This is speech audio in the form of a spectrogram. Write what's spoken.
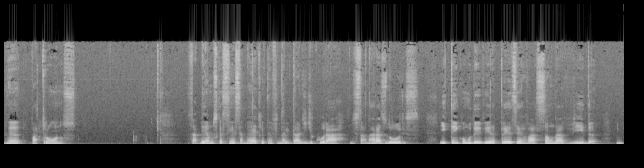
né, patronos. Sabemos que a ciência médica tem a finalidade de curar, de sanar as dores e tem como dever a preservação da vida em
